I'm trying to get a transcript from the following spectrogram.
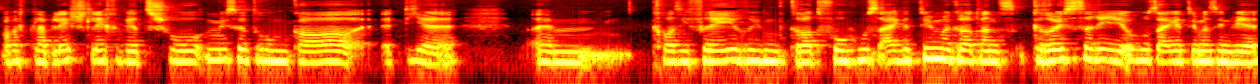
aber ich glaube, letztlich wird es schon müssen darum gehen, die ähm, quasi Freiräume gerade von Hauseigentümern, gerade wenn es größere Hauseigentümer sind wie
